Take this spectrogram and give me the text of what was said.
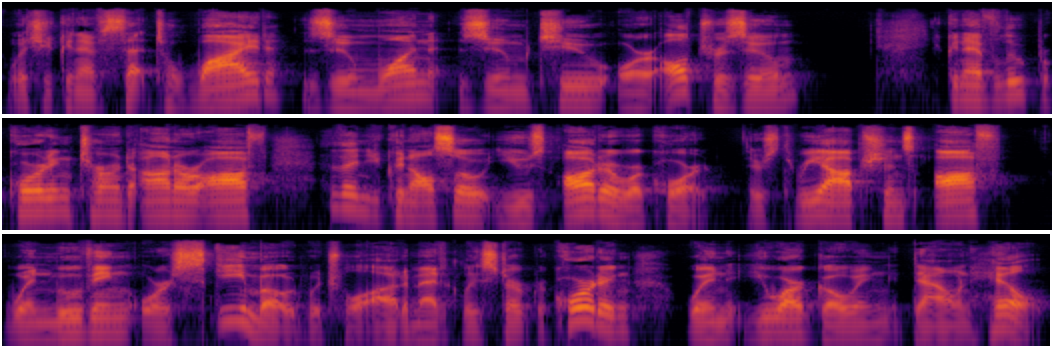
which you can have set to wide, zoom 1, zoom 2, or ultra zoom. You can have loop recording turned on or off, and then you can also use auto record. There's three options off, when moving, or ski mode, which will automatically start recording when you are going downhill.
